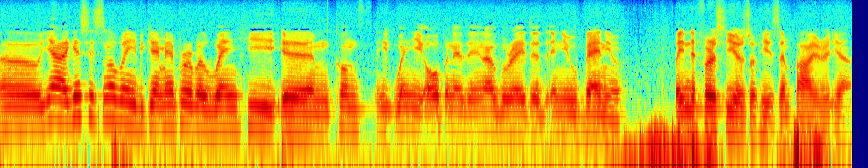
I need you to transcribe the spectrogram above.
Uh, yeah, I guess it's not when he became emperor, but when he, um, con- he when he opened and inaugurated a new venue, but in the first years of his empire. Yeah.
